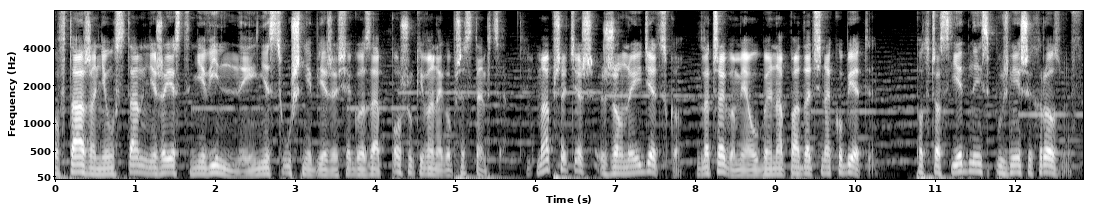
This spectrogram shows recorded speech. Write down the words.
Powtarza nieustannie, że jest niewinny i niesłusznie bierze się go za poszukiwanego przestępcę. Ma przecież żonę i dziecko. Dlaczego miałby napadać na kobiety? Podczas jednej z późniejszych rozmów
